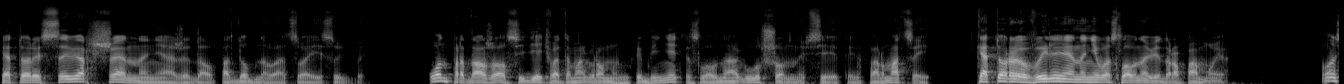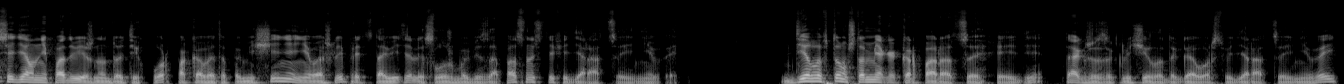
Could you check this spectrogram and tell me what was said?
который совершенно не ожидал подобного от своей судьбы. Он продолжал сидеть в этом огромном кабинете, словно оглушенный всей этой информацией, которую вылили на него словно ведро помоев. Он сидел неподвижно до тех пор, пока в это помещение не вошли представители службы безопасности Федерации Нивэй. Дело в том, что мегакорпорация Хейди также заключила договор с Федерацией Нивэй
